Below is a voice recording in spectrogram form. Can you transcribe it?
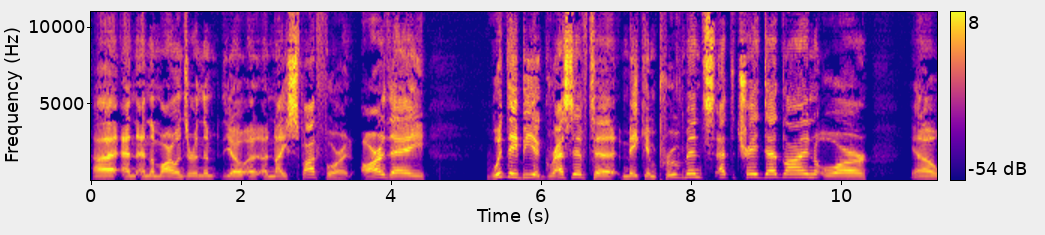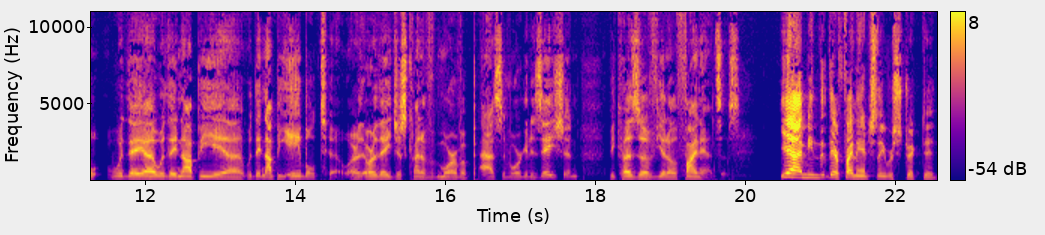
uh, and and the Marlins are in the you know a, a nice spot for it. Are they? Would they be aggressive to make improvements at the trade deadline, or you know, would they uh, would they not be uh, would they not be able to, or, or are they just kind of more of a passive organization because of you know finances? Yeah, I mean they're financially restricted.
